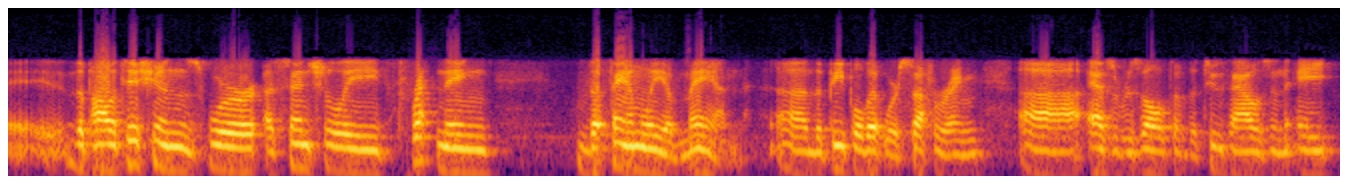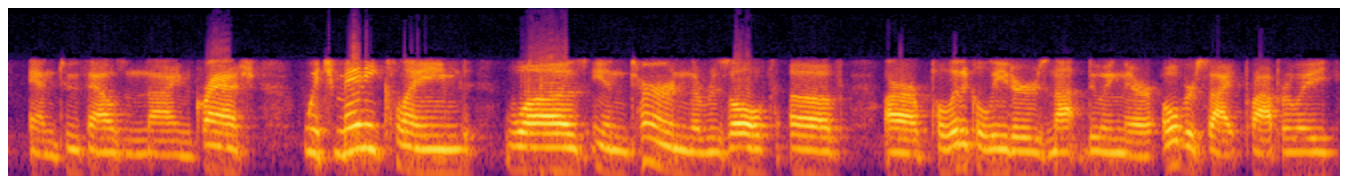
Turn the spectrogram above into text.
the politicians were essentially threatening the family of man, uh, the people that were suffering uh, as a result of the 2008 and 2009 crash, which many claimed was in turn the result of our political leaders not doing their oversight properly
